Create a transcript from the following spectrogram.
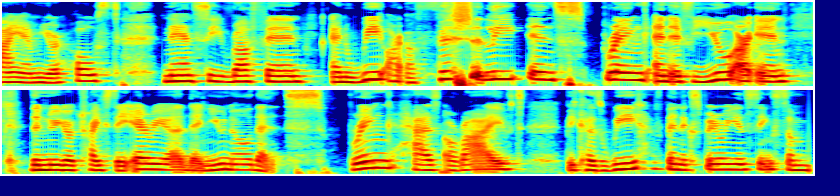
I am your host, Nancy Ruffin, and we are officially in spring. And if you are in the New York tri state area, then you know that spring has arrived because we have been experiencing some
